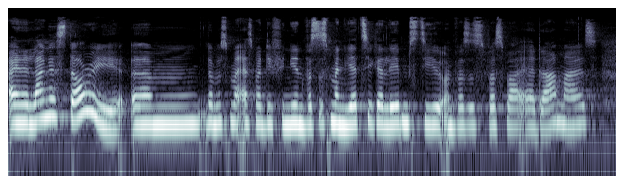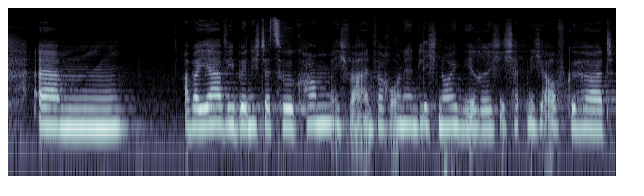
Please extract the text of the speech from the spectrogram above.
eine lange Story. Ähm, da müssen wir erstmal definieren, was ist mein jetziger Lebensstil und was, ist, was war er damals. Ähm, aber ja, wie bin ich dazu gekommen? Ich war einfach unendlich neugierig. Ich habe nicht aufgehört,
